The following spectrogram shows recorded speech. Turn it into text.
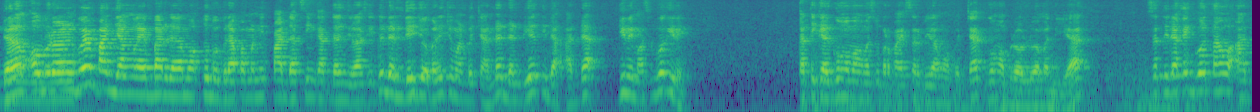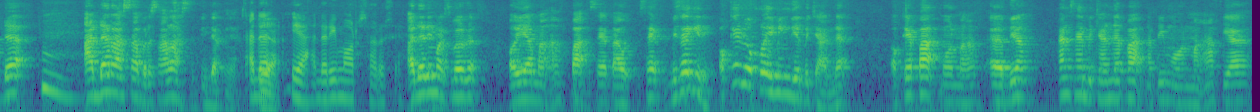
dalam obrolan gue yang panjang lebar dalam waktu beberapa menit padat singkat dan jelas itu dan dia jawabannya cuma bercanda dan dia tidak ada gini maksud gue gini ketika gue ngomong sama supervisor bilang mau pecat gue ngobrol dulu sama dia setidaknya gue tahu ada ada rasa bersalah setidaknya. Ada ya, ada remorse harusnya. ada di sebagai oh ya maaf pak saya tahu. Saya misalnya gini oke lo claiming dia bercanda. Oke pak mohon maaf. Eh, bilang kan saya bercanda pak tapi mohon maaf ya.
